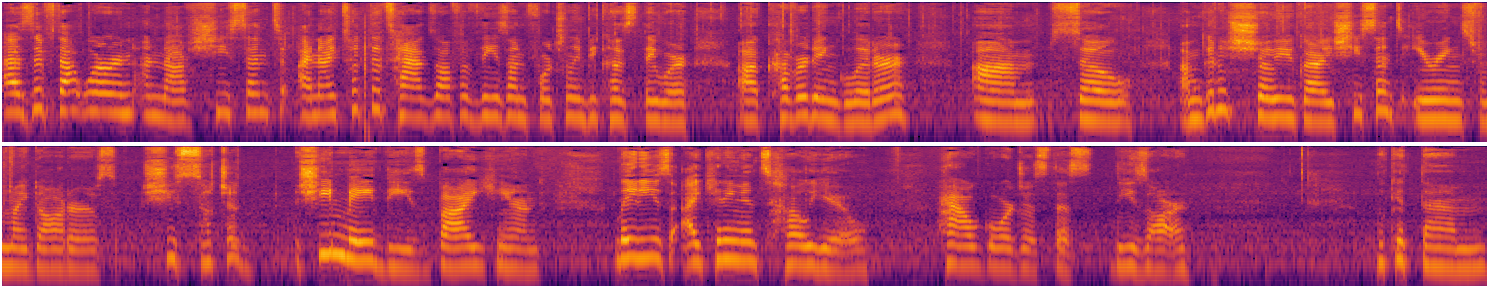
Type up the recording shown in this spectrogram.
as if that weren't enough, she sent, and I took the tags off of these, unfortunately, because they were uh, covered in glitter. Um, so, I'm going to show you guys. She sent earrings for my daughters. She's such a, she made these by hand. Ladies, I can't even tell you how gorgeous this these are. Look at them.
